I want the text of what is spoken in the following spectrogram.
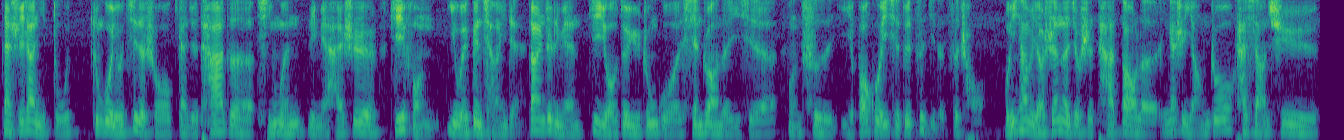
但实际上，你读《中国游记》的时候，感觉他的行文里面还是讥讽意味更强一点。当然，这里面既有对于中国现状的一些讽刺，也包括一些对自己的自嘲。我印象比较深的就是他到了应该是扬州，他想去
